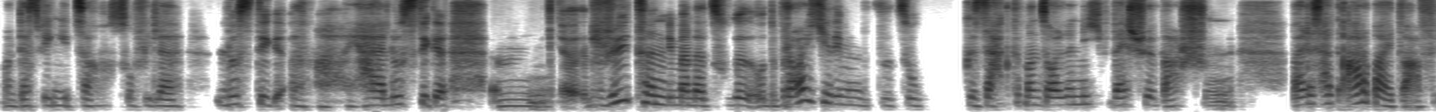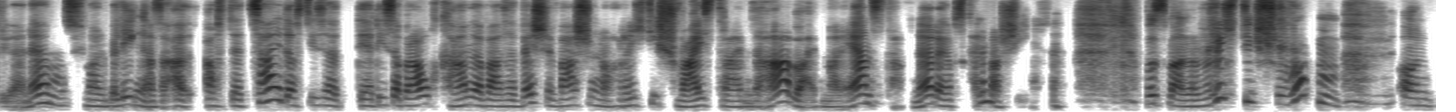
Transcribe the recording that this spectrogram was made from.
Und deswegen gibt es auch so viele lustige, äh, ja, lustige ähm, äh, Riten, die man dazu, oder Bräuche, die man dazu gesagt man solle nicht Wäsche waschen, weil das halt Arbeit war früher. Ne? Muss ich mal überlegen. Also aus der Zeit, aus dieser, der dieser Brauch kam, da war so Wäsche waschen noch richtig schweißtreibende Arbeit, mal ernsthaft. Ne? Da gab es keine Maschine. Muss man richtig schrubben. Und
